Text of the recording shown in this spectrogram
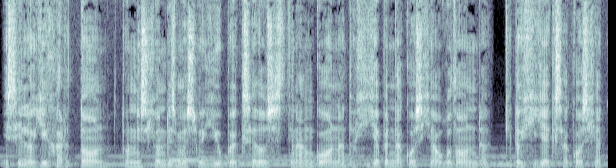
η συλλογή χαρτών των νησιών της Μεσογείου που εξέδωσε στην Αγκώνα το 1580 και το 1604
